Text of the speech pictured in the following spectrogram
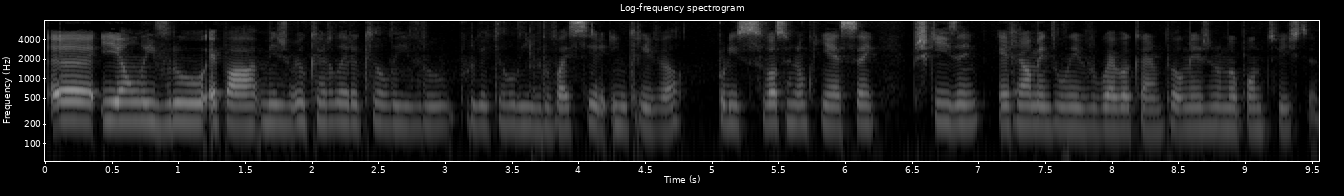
Uh, e é um livro, é mesmo eu quero ler aquele livro porque aquele livro vai ser incrível. Por isso, se vocês não conhecem, pesquisem. É realmente um livro bem bacana, pelo menos no meu ponto de vista.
